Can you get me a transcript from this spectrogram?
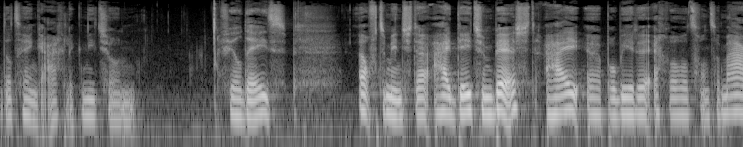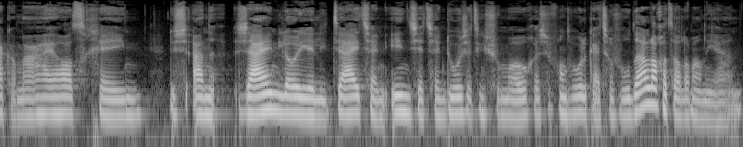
dat Henk eigenlijk niet zo'n veel deed. Of tenminste, hij deed zijn best. Hij uh, probeerde er echt wel wat van te maken. Maar hij had geen dus aan zijn loyaliteit, zijn inzet, zijn doorzettingsvermogen, zijn verantwoordelijkheidsgevoel, daar lag het allemaal niet aan.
